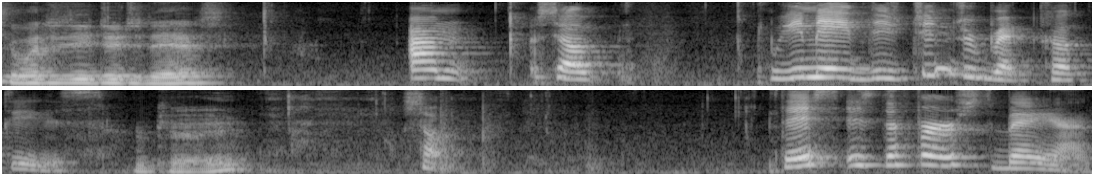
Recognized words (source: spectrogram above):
So what did you do today? Evs? Um, so we made these gingerbread cookies. Okay. So this is the first band.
